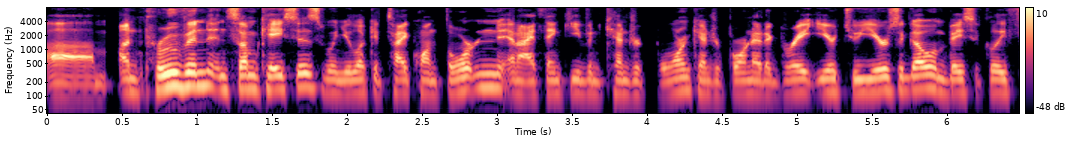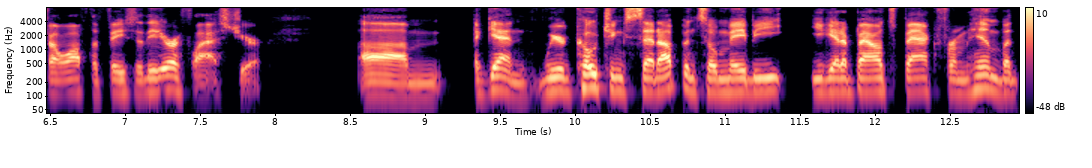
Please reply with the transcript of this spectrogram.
um, unproven in some cases. When you look at Tyquan Thornton, and I think even Kendrick Bourne, Kendrick Bourne had a great year two years ago and basically fell off the face of the earth last year. Um, again, weird coaching setup, and so maybe you get a bounce back from him, but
